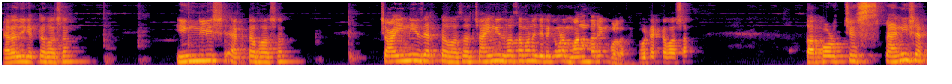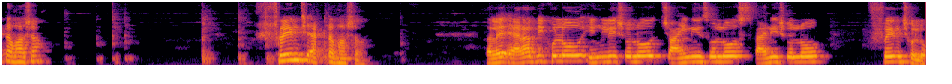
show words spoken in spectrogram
অ্যারাবিক একটা ভাষা। ইংলিশ একটা ভাষা। চাইনিজ একটা ভাষা। চাইনিজ ভাষা মানে যেটাকে আমরা মান্দারিন বলে থাকি, ওটা একটা ভাষা। তারপর হচ্ছে স্প্যানিশ একটা ভাষা, ফ্রেঞ্চ একটা ভাষা। তাহলে অ্যারাবিক হলো, ইংলিশ হলো, চাইনিজ হলো, স্প্যানিশ হলো, ফ্রেঞ্চ হলো।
